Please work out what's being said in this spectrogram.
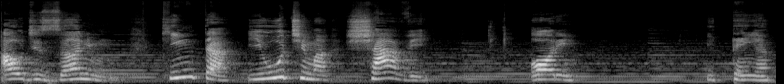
ao desânimo quinta e última chave: ore e tenha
